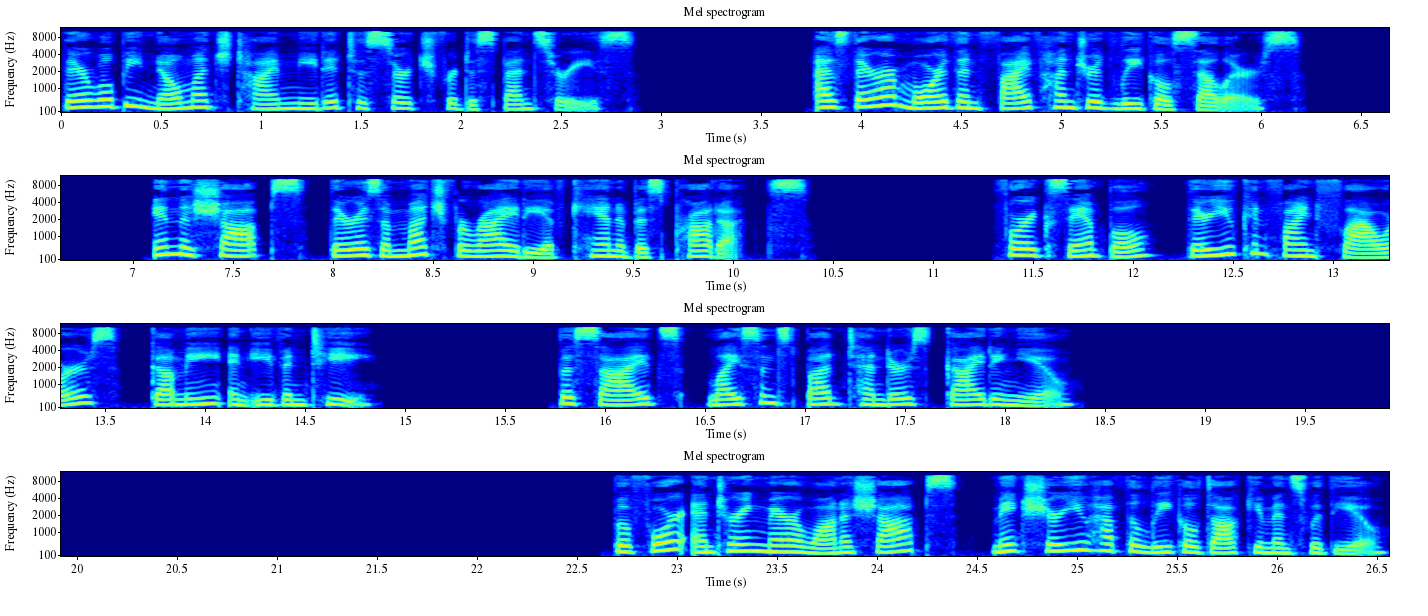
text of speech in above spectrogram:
There will be no much time needed to search for dispensaries. As there are more than 500 legal sellers. In the shops, there is a much variety of cannabis products. For example, there you can find flowers, gummy and even tea. Besides, licensed bud tenders guiding you. Before entering marijuana shops, make sure you have the legal documents with you.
